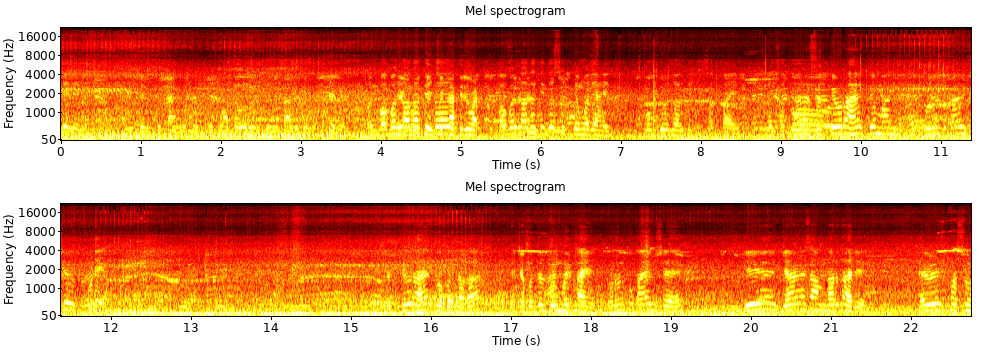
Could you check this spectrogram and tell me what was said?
केलेले. त्यांचं चांगलं मजबूत वातावरण त्यांनी तालुक्यामध्ये केलं. पण त्यामुळे त्यांची खात्री वाटते. बबनदादा तिथं सत्तेमध्ये आहेत. खूप दिवस झाले त्यांची सत्ता आहे. त्यांचा तो सत्तेवर आहे ते मान्य आहे परंतु काय विषय होतो पुढे. सत्तेवर आहेत बबनदादा त्याच्याबद्दल दुमत नाही. परंतु काय विषय आहे? की ज्यावेळेस आमदार झाले त्यावेळेसपासून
